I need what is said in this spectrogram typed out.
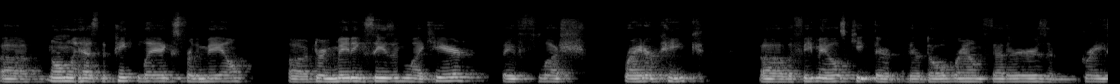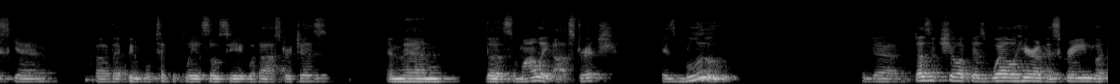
uh, normally has the pink legs for the male. Uh, during mating season, like here, they flush brighter pink uh, the females keep their, their dull brown feathers and gray skin uh, that people typically associate with ostriches. And then the Somali ostrich is blue. And uh, doesn't show up as well here on the screen, but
